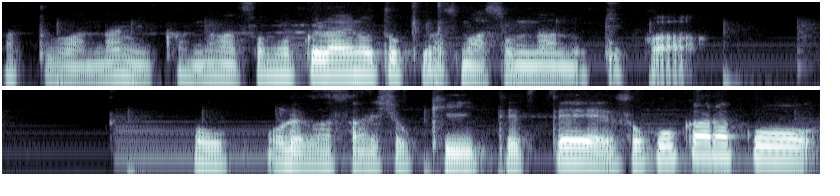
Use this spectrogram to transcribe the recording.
あとは何かなそのくらいの時はまあそんなのとかを俺は最初聞いててそこからこ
